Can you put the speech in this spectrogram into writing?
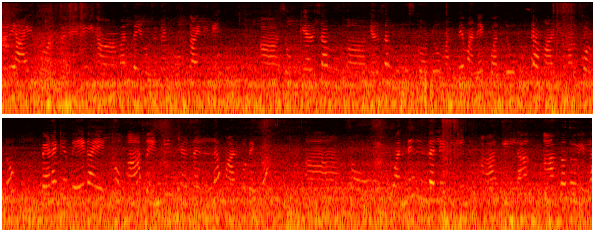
ಸರಿ ಆಯಿತು ಅಂತ ಹೇಳಿ ಆ, ಮತ್ತೆ ಇವ್ರ ಜೊತೆ ಹೋಗ್ತಾ ಇದ್ದೀನಿ ಸೊ ಕೆಲಸ ಕೆಲಸ ಮುಗಿಸ್ಕೊಂಡು ಮತ್ತೆ ಮನೆಗೆ ಬಂದು ಊಟ ಮಾಡಿ ಮಲ್ಕೊಂಡು ಬೆಳಗ್ಗೆ ಬೇಗ ಎದ್ದು ಆ ಪೆಂಡಿಂಗ್ ಕೆಲಸ ಎಲ್ಲ ಮಾಡ್ಕೋಬೇಕು. ಸೊ ಒಂದೇ ದಿನದಲ್ಲಿ ಕ್ಲೀನ್ ಆಗಿಲ್ಲ, ಆಗೋದು ಇಲ್ಲ.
